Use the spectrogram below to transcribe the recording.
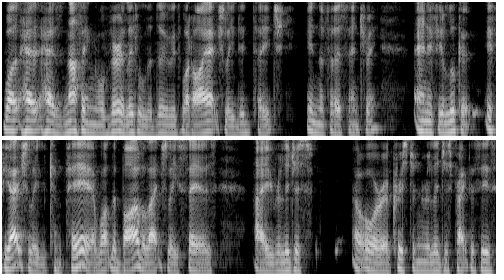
well, it has nothing or very little to do with what I actually did teach in the first century. And if you look at, if you actually compare what the Bible actually says a religious or a Christian religious practice is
